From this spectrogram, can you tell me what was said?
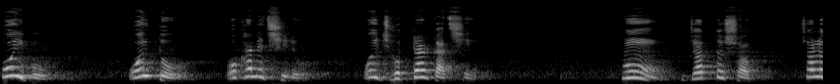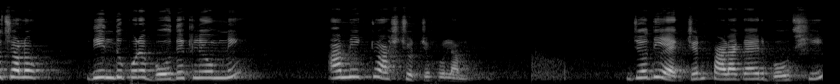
কই বউ? ওই তো, ওখানে ছিল, ওই ঝোপটার কাছে। হুম, যত সব। চলো চলো, দিন দুপুরে বউ দেখলে অমনি। আমি একটু আশ্চর্য হলাম। যদি একজন পাড়াগায়ের বৌছি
